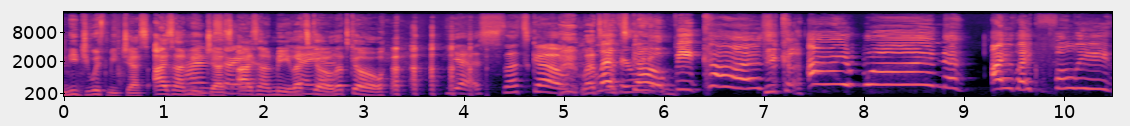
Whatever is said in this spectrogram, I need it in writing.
I need you with me, Jess. Eyes on me, I'm Jess. sorry. Eyes on me. Let's Yeah, go. yeah. Let's go. Yes. Let's go. Let's go, Let's here we go. go. Because Because- I won. I like fully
